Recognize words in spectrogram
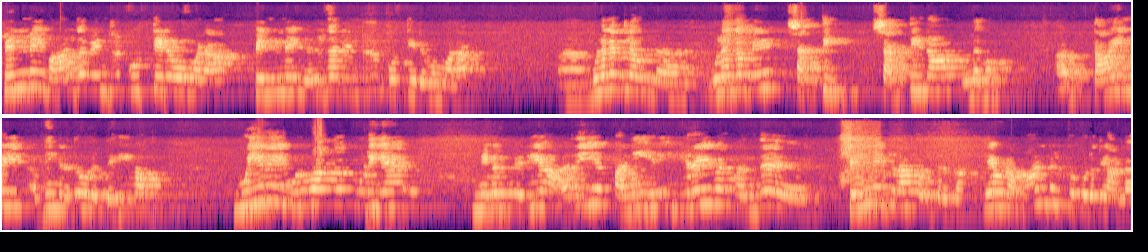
பெண்மை வாழ்கவென்று கூத்திடுவோமடா பெண்மை வெல்கவென்று கூத்திடுவோமடா. உலகத்துல உள்ள உலகமே சக்தி சக்தி தான் உலகம். அஹ் தாய்மை அப்படிங்கிறது ஒரு தெய்வம். உயிரை உருவாக்கக்கூடிய மிகப்பெரிய அரிய பணியை இறைவன் வந்து பெண்மைக்கு தான் கொடுத்துருக்கான். ஏன் ஒரு ஆண்களுக்கு கொடுக்கலாம்ல?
